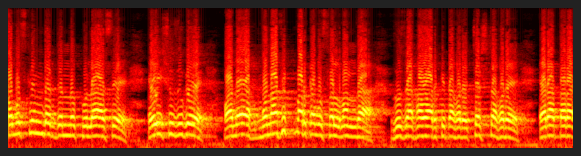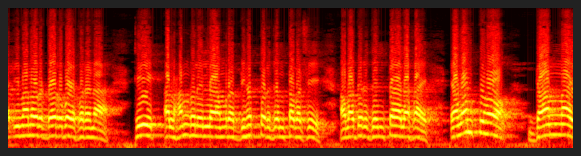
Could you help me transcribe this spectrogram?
অমুসলিমদের জন্য খোলা আছে। এই সুযোগে অনেক মুনাফিক মার্কা মুসলমানরা রোজা খাওয়ার কিতা করে, চেষ্টা করে। এরা তারা ইমানের ডর ভয় করে না। ঠিক, আলহামদুলিল্লাহ, আমরা বৃহত্তর জনতাবাসী। আমাদের জনতা এলাকায় এমন কোনো দাম নাই,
